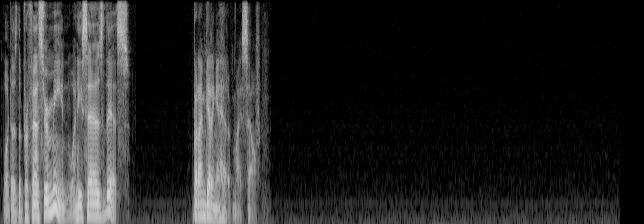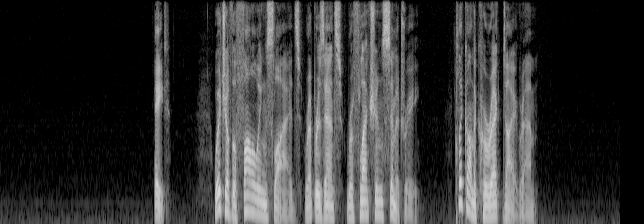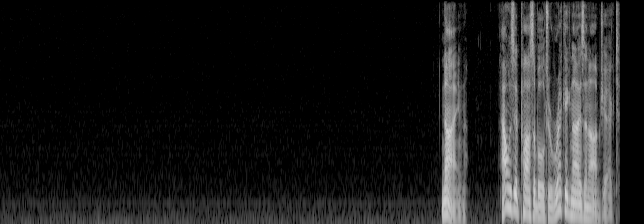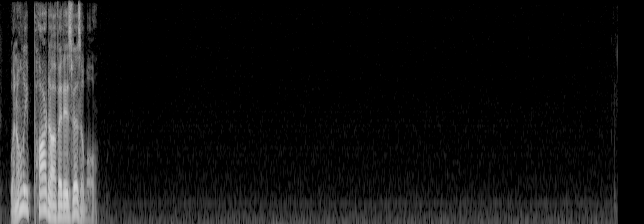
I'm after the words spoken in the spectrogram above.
What does the professor mean when he says this? But I'm getting ahead of myself. 8. Which of the following slides represents reflection symmetry? Click on the correct diagram. Nine. How is it possible to recognize an object when only part of it is visible?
